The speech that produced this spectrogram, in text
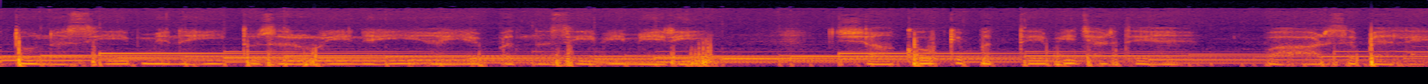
तो नसीब में नहीं तो ज़रूरी नहीं है ये बदनसीबी मेरी। शाखों के पत्ते भी झड़ते हैं बाहर से पहले।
